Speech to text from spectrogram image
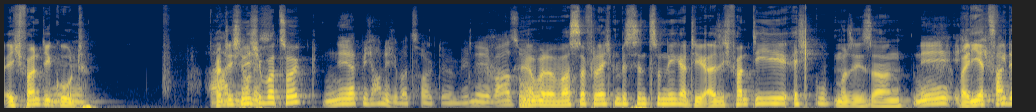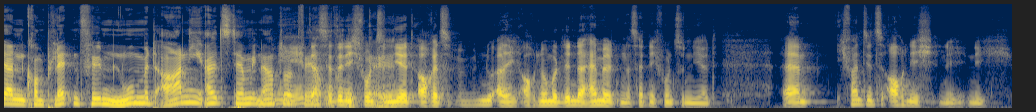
ich fand die gut. Ah, Hat dich nicht überzeugt? Nee, hat mich auch nicht überzeugt irgendwie. Nee, war so. Ja, aber da warst du vielleicht ein bisschen zu negativ. Also ich fand die echt gut, muss ich sagen. nee, ich, Weil jetzt wieder einen kompletten Film nur mit Arnie als Terminator Nee, das hätte nicht geil. funktioniert. Auch jetzt, nur- also auch nur mit Linda Hamilton, das hätte nicht funktioniert. Ähm, ich fand sie jetzt auch nicht, nicht, nicht,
